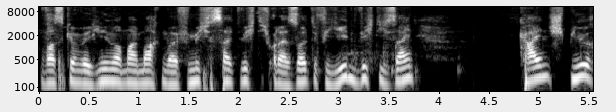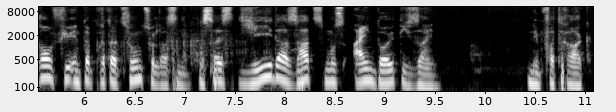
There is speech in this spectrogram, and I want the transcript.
Was können wir hier nochmal machen? Weil für mich ist halt wichtig, oder es sollte für jeden wichtig sein, keinen Spielraum für Interpretation zu lassen. Das heißt, jeder Satz muss eindeutig sein in dem Vertrag.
